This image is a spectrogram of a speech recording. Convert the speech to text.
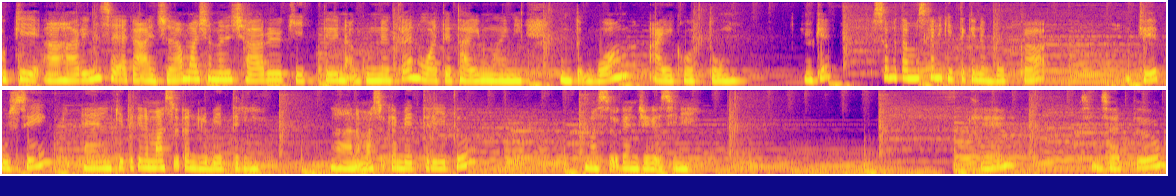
Okey, uh, hari ni saya akan ajar macam mana cara kita nak gunakan water timer ni untuk buang air kotor. Okey. So pertama sekali kita kena buka. Okey, pusing and kita kena masukkan dulu bateri. Nah, nak masukkan bateri tu masukkan je kat sini. Okey. Sini satu.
